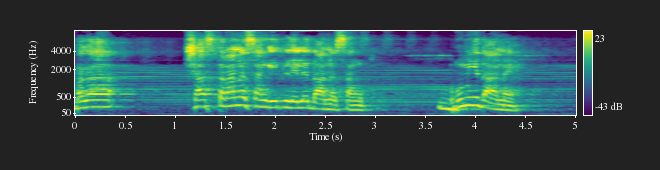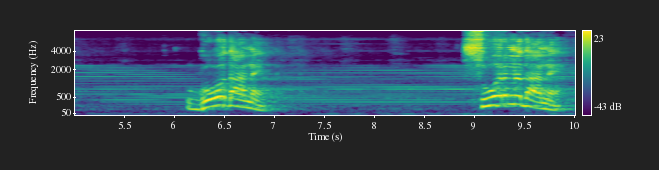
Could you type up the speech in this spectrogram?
बघा शास्त्रानं सांगितलेले दान सांगतो. भूमिदान आहे. गोदान आहे. सुवर्णदान आहे.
